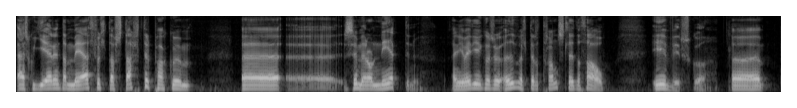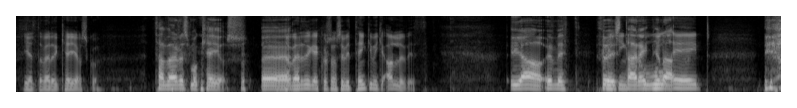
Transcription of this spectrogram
eða sko ég er enda meðfullt af starter packum uh, uh, sem er á netinu. En ég veit ekki hversu auðvelt er að translata þá yfir sko. Ég held að verði chaos sko. það verður smá chaos. Það verður ekki eitthvað svona sem við tengjum ekki alveg við. já, um mitt þú veist, það er Kool-Aid Já,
